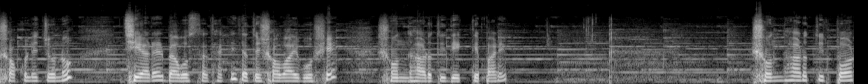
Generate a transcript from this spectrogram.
সকলের জন্য চেয়ারের ব্যবস্থা থাকে যাতে সবাই বসে সন্ধ্যা আরতি দেখতে পারে। সন্ধ্যা আরতির পর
